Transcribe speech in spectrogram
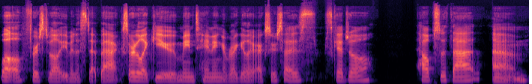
well, first of all, even a step back, sort of like you, maintaining a regular exercise schedule helps with that. Um,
